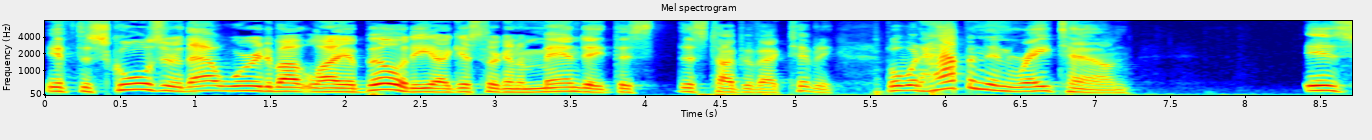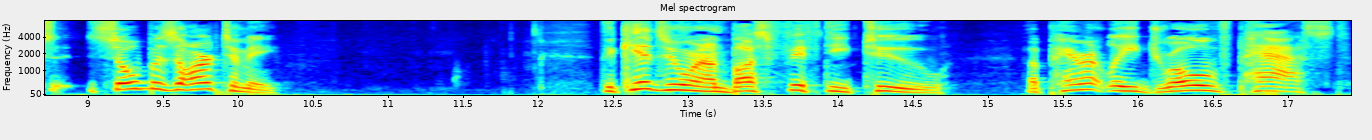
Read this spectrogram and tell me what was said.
if the schools are that worried about liability, I guess they're going to mandate this this type of activity. But what happened in Raytown is so bizarre to me. The kids who were on bus 52 apparently drove past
